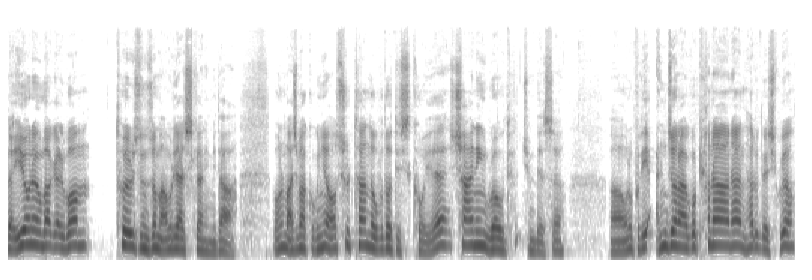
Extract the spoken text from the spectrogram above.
네, 이현우의 음악 앨범 토요일 순서 마무리할 시간입니다. 오늘 마지막 곡은요. 술탄 오브 더 디스코의 Shining Road 준비했어요. 어, 오늘 부디 안전하고 편안한 하루 되시고요.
